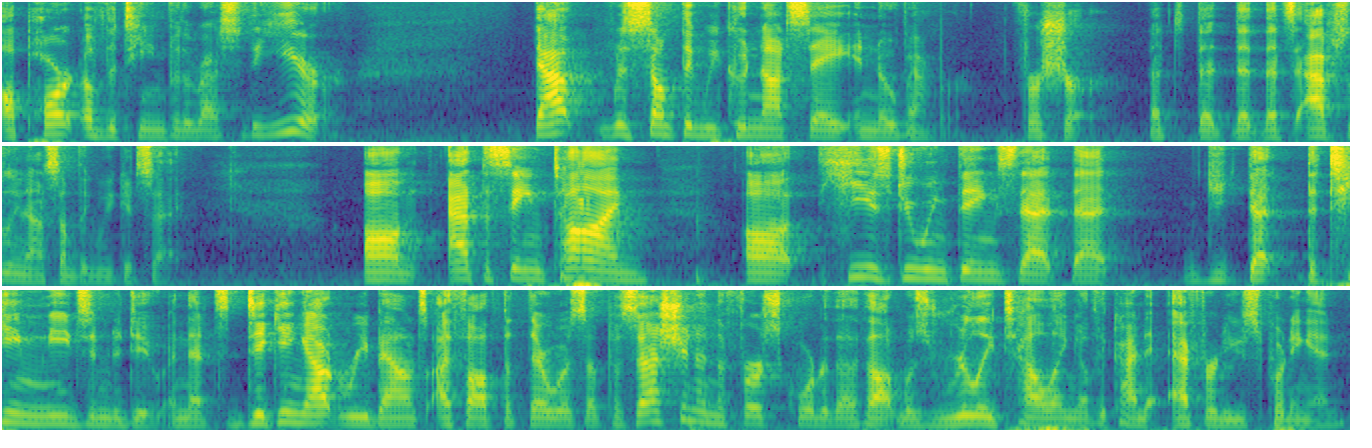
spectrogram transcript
a part of the team for the rest of the year. That was something we could not say in November, for sure. That's that, that that's absolutely not something we could say. Um, at the same time, uh, he is doing things that that that the team needs him to do, and that's digging out rebounds. I thought that there was a possession in the first quarter that I thought was really telling of the kind of effort he was putting in.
